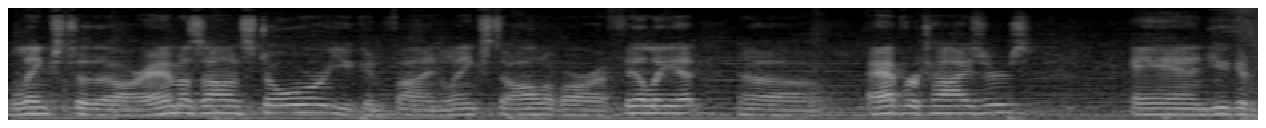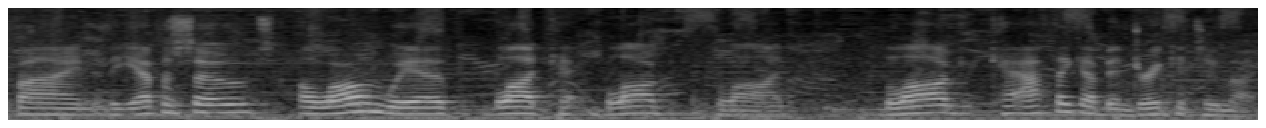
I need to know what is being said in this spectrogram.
links to the, our Amazon store. You can find links to all of our affiliate uh, advertisers, and you can find the episodes along with blog blog blog blog. I think I've been drinking too much.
